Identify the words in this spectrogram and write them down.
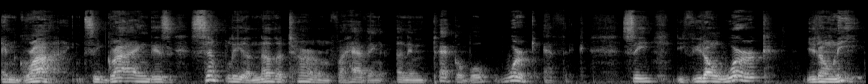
and grind see grind is simply another term for having an impeccable work ethic. See if you don't work you don't eat.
